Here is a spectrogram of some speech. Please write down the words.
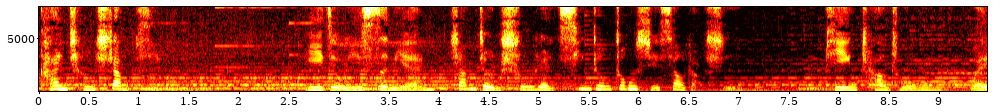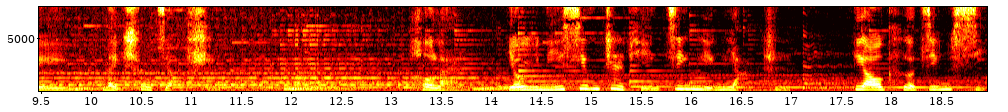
堪称上品。一九一四年，张正书任青州中学校长时，聘畅春为美术教师。后来，由于泥星制品晶莹雅致，雕刻精细，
